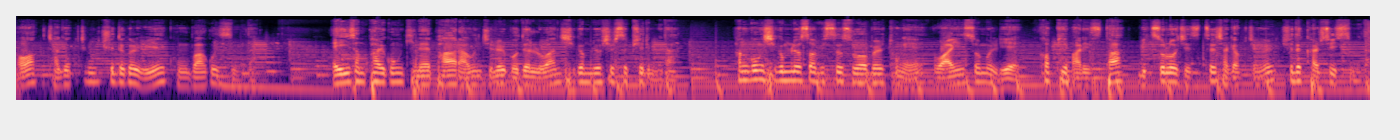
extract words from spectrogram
어학 자격증 취득을 위해 공부하고 있습니다. A380 기내 바 라운지를 모델로 한 식음료 실습실입니다. 항공 식음료 서비스 수업을 통해 와인 소믈리에, 커피 바리스타, 믹솔로지스트 자격증을 취득할 수 있습니다.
